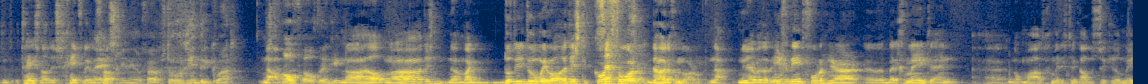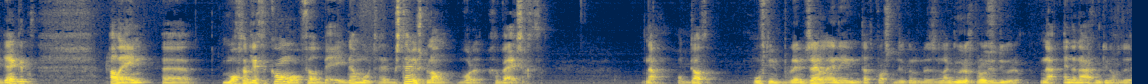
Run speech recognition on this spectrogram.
het trainingsveld is geen volledig Nee, veld. is geen heel veld. Dat is toch geen drie Nou, Halfveld, denk ik. nou, hel- nou, het is, niet- nou, maar doet hij toe, maar in geval, het is te kort 60%. voor de huidige norm. Nou, nu hebben we dat ingediend vorig jaar eh, bij de gemeente en eh, nogmaals, de gemeente is natuurlijk heel meedenkend. Alleen, eh, mocht er lichter komen op veld B, dan moet het bestemmingsplan worden gewijzigd. Nou, ook dat hoeft niet een probleem te zijn, alleen dat kost natuurlijk een, dat is een langdurige procedure. Nou, en daarnaast moet je nog de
